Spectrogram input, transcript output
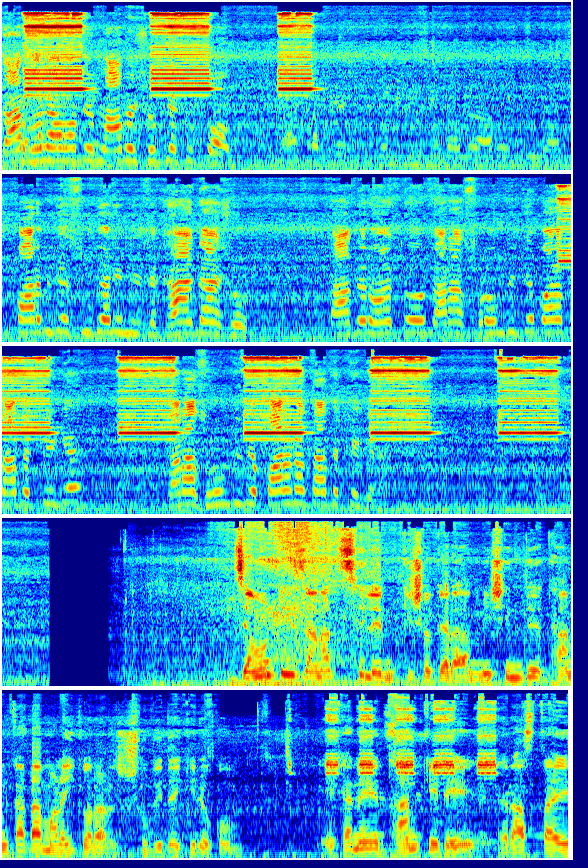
তার ফলে আমাদের লাভের সংখ্যা একটু কম। পার বিঘে সুগারি নিচ্ছে খাওয়া দাওয়া সব তাদের হয়তো যারা শ্রম দিতে পারে, তাদের থেকে যারা শ্রম দিতে পারে না, তাদের থেকে না। যেমনটি জানাচ্ছিলেন কৃষকেরা মেশিন দিয়ে ধান কাটা মাড়াই করার সুবিধা কীরকম? এখানে ধান কেটে রাস্তায়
